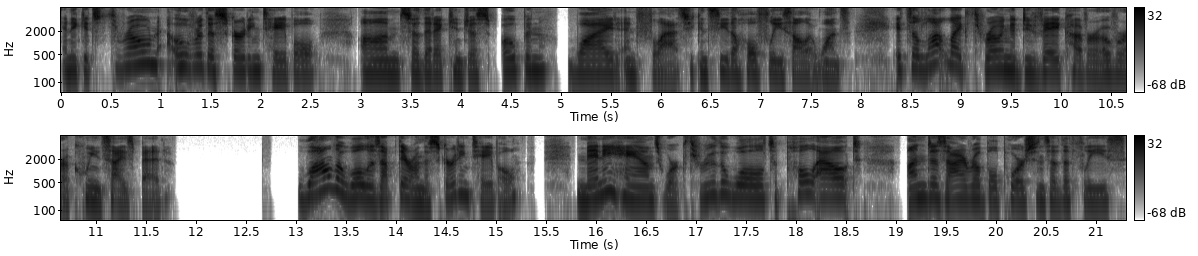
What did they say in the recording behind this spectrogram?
and it gets thrown over the skirting table um, so that it can just open wide and flat so you can see the whole fleece all at once. It's a lot like throwing a duvet cover over a queen size bed. While the wool is up there on the skirting table, many hands work through the wool to pull out undesirable portions of the fleece,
